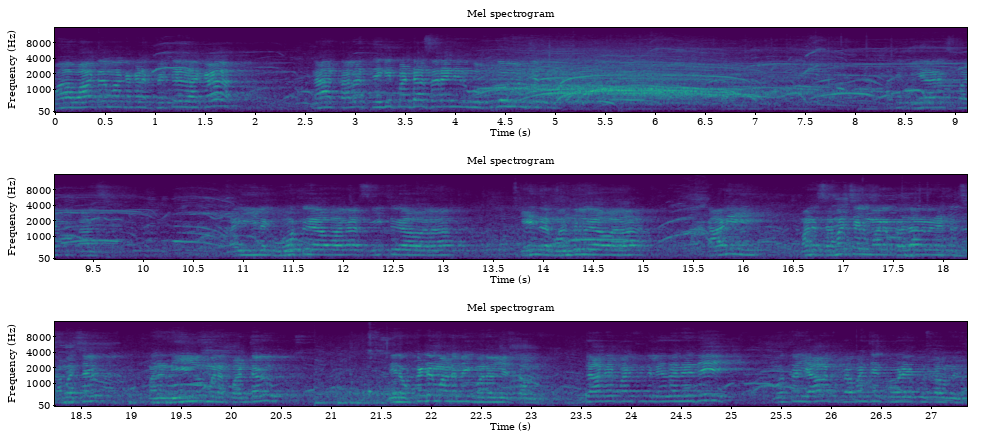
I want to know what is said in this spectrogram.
మా వాటా మాకు అక్కడ పెట్టేదాకా నా తల తెగిపడ్డా సరే నేను ఒప్పుకోను అని చెప్పి. అది బీఆర్ఎస్ పార్టీ పాలసీ మరి వీళ్ళకి ఓట్లు కావాలా సీట్లు కావాలా కేంద్ర మంత్రులు కావాలా? కానీ మన సమస్యలు మన ప్రధానమైనటువంటి సమస్యలు మన నీళ్ళు మన పంటలు. నేను ఒక్కటే మాట మీకు మనవి చేస్తాను దాటే పరిస్థితి లేదనేది మొత్తం యావత్ ప్రపంచం కోడైపోతా ఉన్నది.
